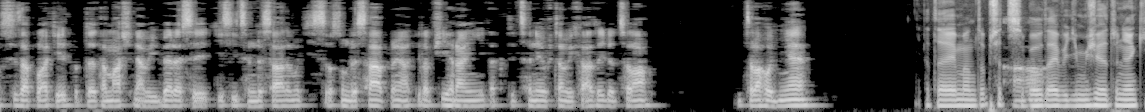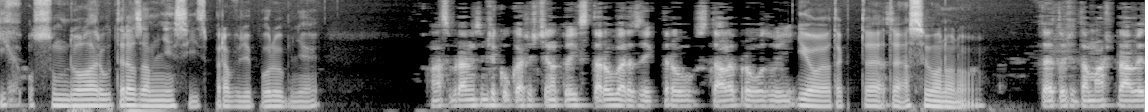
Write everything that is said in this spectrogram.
si zaplatit, protože tam máš na výběr, jestli 1070 nebo 1080 pro nějaké lepší hraní, tak ty ceny už tam vycházejí docela, docela hodně. Já tady mám to před sebou, tady vidím, že je to nějakých 8 dolarů teda za měsíc pravděpodobně. A já si právě myslím, že koukáš ještě na tu jejich starou verzi, kterou stále provozují. Jo, jo, tak to je, to je asi ono, no. To je to, že tam máš právě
